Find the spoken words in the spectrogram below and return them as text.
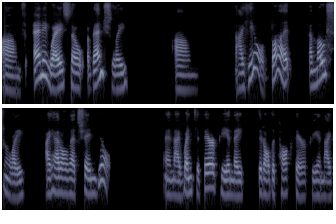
um, anyway, so eventually um, I healed, but emotionally, I had all that shame guilt. And I went to therapy and they did all the talk therapy and I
